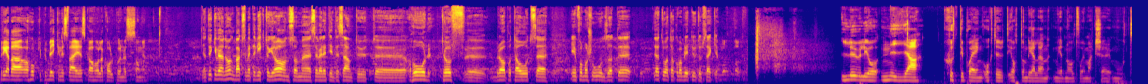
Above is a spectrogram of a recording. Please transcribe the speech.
breda hockeypubliken i Sverige ska hålla koll på under säsongen? Jag tycker vi har en ung back som heter Viktor Gran som ser väldigt intressant ut. Hård, tuff, bra på att ta åt sig information så att jag tror att han kommer att bli ett utropstecken. Luleå 9 70 poäng, åkte ut i åttondelen med 0-2 i matcher mot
